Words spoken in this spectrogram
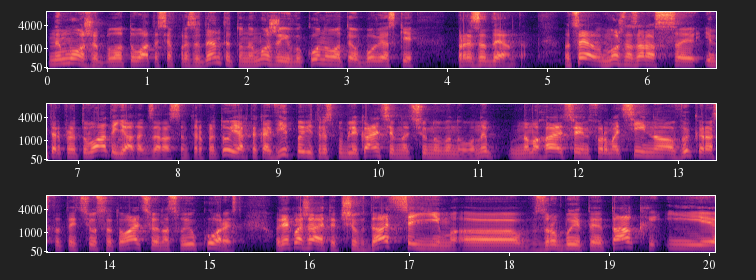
не може балотуватися в президенти, то не може і виконувати обов'язки президента. Ну, це можна зараз е, інтерпретувати. Я так зараз інтерпретую, як така відповідь республіканців на цю новину. Вони намагаються інформаційно використати цю ситуацію на свою користь. От як вважаєте, чи вдасться їм е, зробити так і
